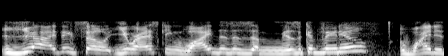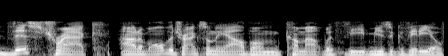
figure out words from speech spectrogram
yeah, I think so. You were asking why this is a music video? Why did this track, out of all the tracks on the album, come out with the music video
